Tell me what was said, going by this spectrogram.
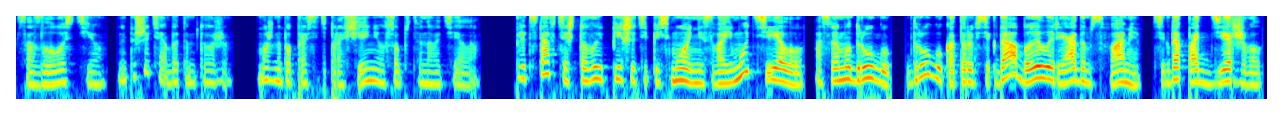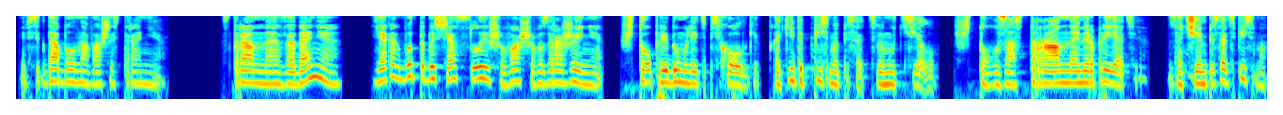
со злостью. Напишите об этом тоже. Можно попросить прощения у собственного тела. Представьте, что вы пишете письмо не своему телу, а своему другу, другу, который всегда был рядом с вами, всегда поддерживал и всегда был на вашей стороне. Странное задание? Я как будто бы сейчас слышу ваше возражение. Что придумали эти психологи? Какие-то письма писать своему телу? Что за странное мероприятие? Зачем писать письма?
